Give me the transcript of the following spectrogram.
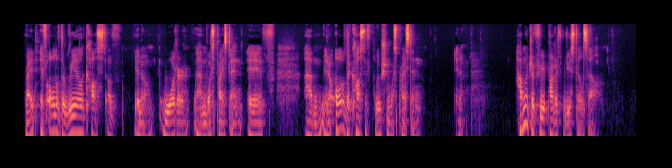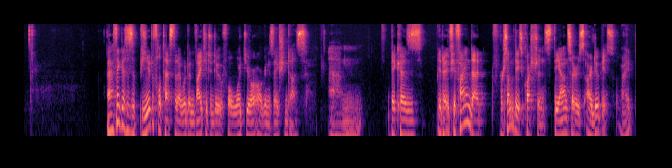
right? If all of the real cost of you know water um, was priced in, if um, you know all of the cost of pollution was priced in, you know, how much of your product would you still sell? And I think this is a beautiful test that I would invite you to do for what your organization does, um, because you know, if you find that for some of these questions, the answers are dubious, right?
